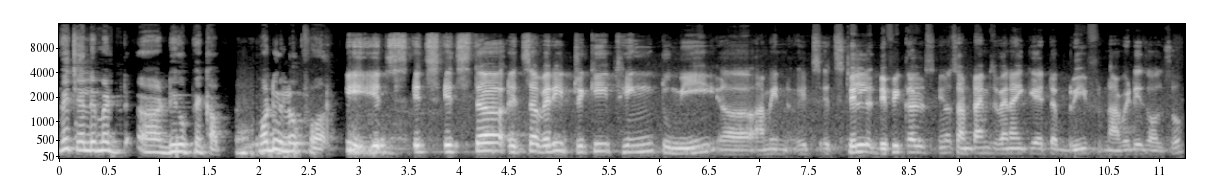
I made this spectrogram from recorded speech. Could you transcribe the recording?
Which element uh, do you pick up? What do you look for? It's it's it's the it's a very tricky thing to me. Uh, I mean, it's it's still difficult. You know, sometimes when I get a brief nowadays also.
